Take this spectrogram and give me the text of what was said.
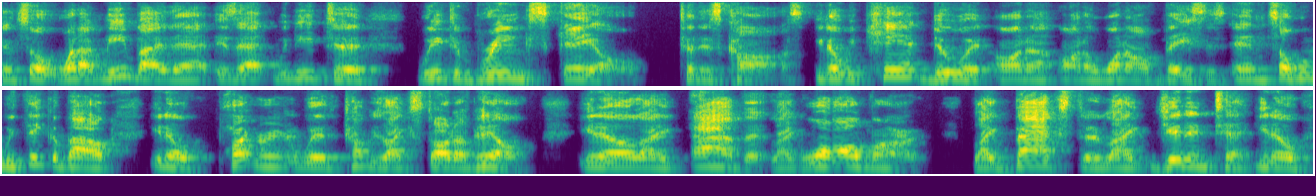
And so what I mean by that is that we need to we need to bring scale to this cause. You know, we can't do it on a on a one-off basis. And so when we think about, you know, partnering with companies like Startup Health, you know, like Abbott, like Walmart, like Baxter, like Genentech, you know,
